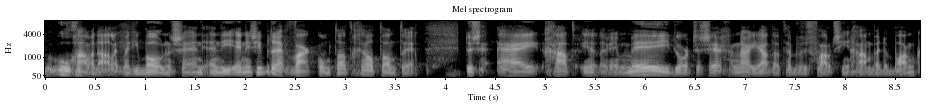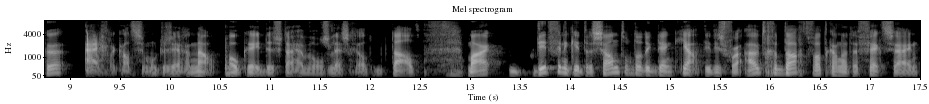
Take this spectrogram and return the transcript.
hoe gaan we dadelijk met die bonussen en, en die energiebedrijven? Waar komt dat geld dan terecht? Dus hij gaat erin mee door te zeggen, nou ja, dat hebben we fout zien gaan bij de banken. Eigenlijk had ze moeten zeggen, nou oké, dus daar hebben we ons lesgeld betaald. Maar dit vind ik interessant, omdat ik denk, ja, dit is vooruitgedacht. Wat kan het effect zijn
